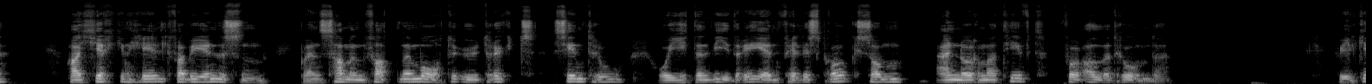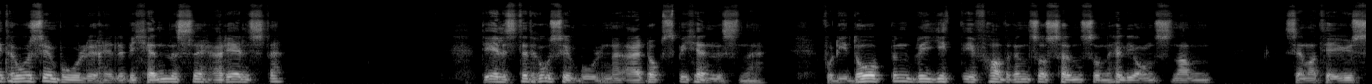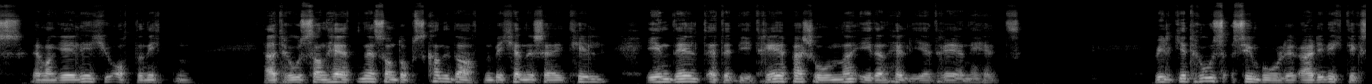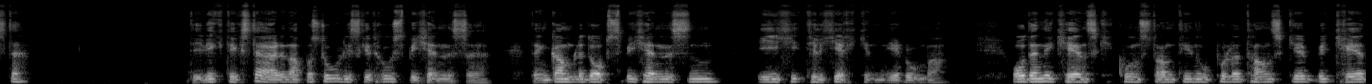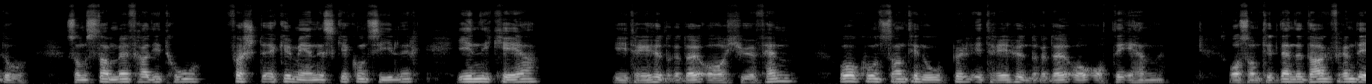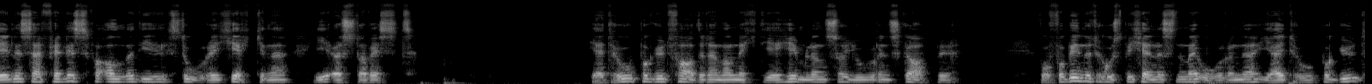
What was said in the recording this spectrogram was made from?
har Kirken helt fra begynnelsen på en sammenfattende måte uttrykt sin tro og gitt den videre i en felles språk som er normativt for alle troende. Hvilke trossymboler eller bekjennelser er de eldste? De eldste trossymbolene er dåpsbekjennelsene, fordi dåpen blir gitt i Faderens og Sønns og Den hellige ånds navn. Se Matteus evangeliet 28, 19 er trossannhetene som dåpskandidaten bekjenner seg til, inndelt etter de tre personene i den hellige treenighet. Hvilke trossymboler er de viktigste? De viktigste er den apostoliske trosbekjennelse, den gamle dåpsbekjennelsen til kirken i Roma, og den ikensk-konstantinopolitanske credo, som stammer fra de to første økumeniske konsiler i Nikea i 325 og Konstantinopel i 381, og som til denne dag fremdeles er felles for alle de store kirkene i øst og vest. Jeg tror på Gud Fader den allmektige, himmelens og jordens skaper. Hvorfor begynner trosbekjennelsen med ordene Jeg tror på Gud?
